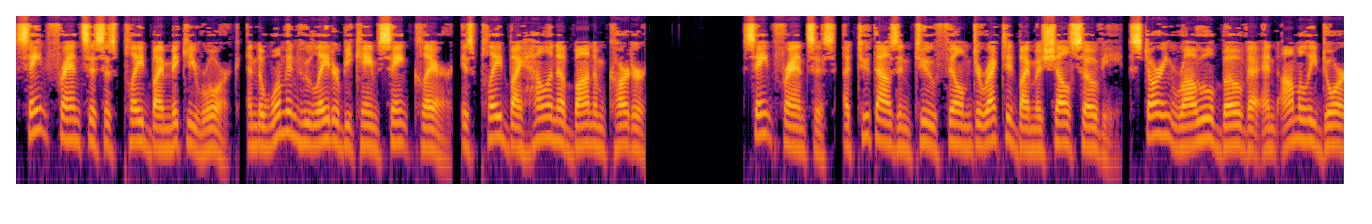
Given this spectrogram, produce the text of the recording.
Saint Francis is played by Mickey Rourke, and the woman who later became Saint Clare, is played by Helena Bonham Carter. Saint Francis, a 2002 film directed by Michel Soavi, starring Raoul Bova and Amélie Daure.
